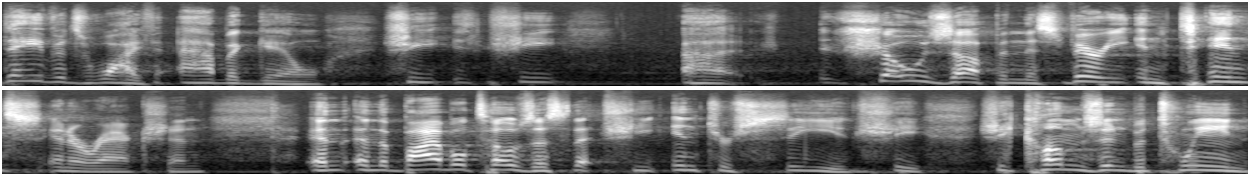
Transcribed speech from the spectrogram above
David's wife, Abigail, she, she uh, shows up in this very intense interaction. And, and the Bible tells us that she intercedes. She, she comes in between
